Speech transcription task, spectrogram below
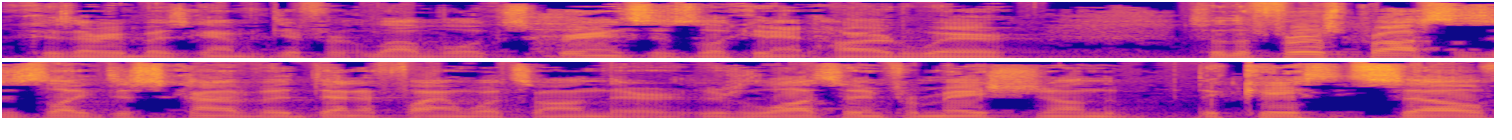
because everybody's going to have different level experiences looking at hardware. So the first process is like just kind of identifying what's on there. There's lots of information on the, the case itself.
